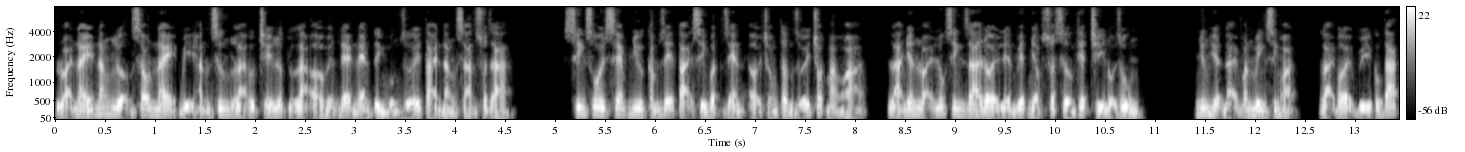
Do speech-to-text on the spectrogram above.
Loại này năng lượng sau này bị hắn xưng là ức chế lực là ở huyễn đệ nén tình huống dưới tài năng sản xuất ra. Sinh sôi xem như cắm rễ tại sinh vật gen ở trong tầng dưới chót mã hóa, là nhân loại lúc sinh ra đời liền viết nhập xuất xưởng thiết trí nội dung. Nhưng hiện đại văn minh sinh hoạt lại bởi vì công tác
